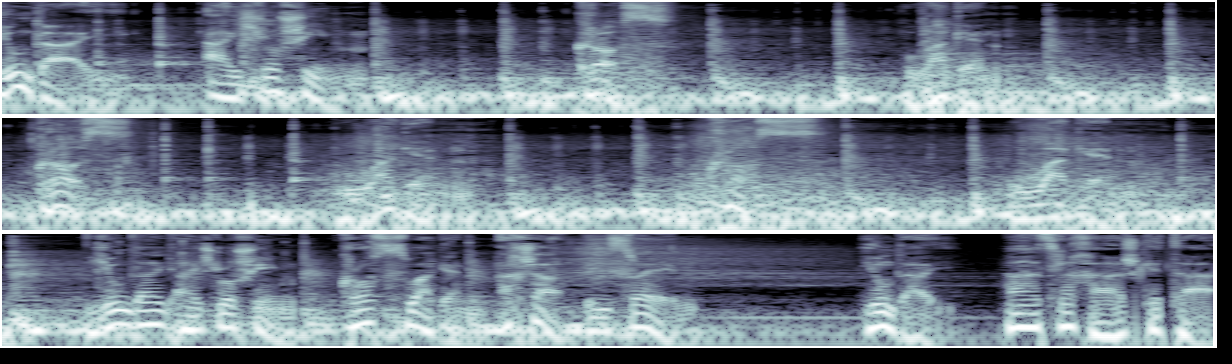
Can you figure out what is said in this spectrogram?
יונדאי i30 קרוס. וואגן. קרוס. וואגן. קרוס. וואגן. יונדאי i30 קרוס וואגן. עכשיו בישראל. יונדאי ההצלחה השקטה.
